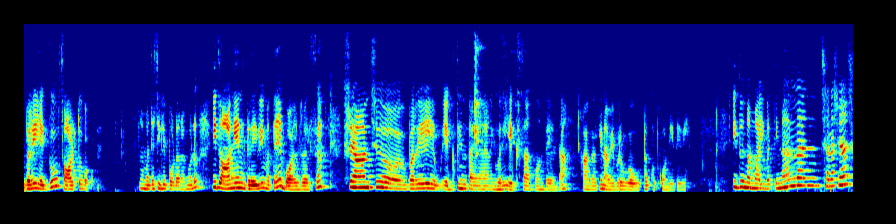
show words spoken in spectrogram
ಬರೀ ಎಗ್ಗು ಸಾಲ್ಟು ಮತ್ತು ಚಿಲ್ಲಿ ಪೌಡರ್ ಹಾಕ್ಕೊಂಡು ಇದು ಆನಿಯನ್ ಗ್ರೇವಿ ಮತ್ತು ಬಾಯ್ಲ್ಡ್ ರೈಸ್. ಶ್ರೇಯಾಂಶ್ ಬರೀ ಎಗ್ ತಿಂತಾಯ ನನಗೆ ಬರೀ ಎಗ್ ಸಾಕು ಅಂತ ಹೇಳ್ದ. ಹಾಗಾಗಿ ನಾವಿಬ್ಬರು ಊಟಕ್ಕೆ ಕೂತ್ಕೊಂಡಿದ್ದೀವಿ. ಇದು ನಮ್ಮ ಇವತ್ತಿನ ಲಂಚ್ ಅಲ್ಲ ಶ್ರೇಯಾಂಶ್?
